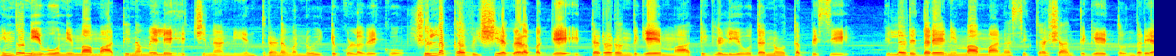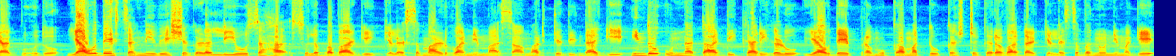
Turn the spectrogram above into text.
ಇಂದು ನೀವು ನಿಮ್ಮ ಮಾತಿನ ಮೇಲೆ ಹೆಚ್ಚಿನ ನಿಯಂತ್ರಣವನ್ನು ಇಟ್ಟುಕೊಳ್ಳಬೇಕು. ಕ್ಷುಲ್ಲಕ ವಿಷಯಗಳ ಬಗ್ಗೆ ಇತರರೊಂದಿಗೆ ಮಾತಿಗಿಳಿಯುವುದನ್ನು ತಪ್ಪಿಸಿ. ಇಲ್ಲದಿದ್ದರೆ ನಿಮ್ಮ ಮಾನಸಿಕ ಶಾಂತಿಗೆ ತೊಂದರೆಯಾಗಬಹುದು. ಯಾವುದೇ ಸನ್ನಿವೇಶಗಳಲ್ಲಿಯೂ ಸಹ ಸುಲಭವಾಗಿ ಕೆಲಸ ಮಾಡುವ ನಿಮ್ಮ ಸಾಮರ್ಥ್ಯದಿಂದಾಗಿ ಇಂದು ಉನ್ನತ ಅಧಿಕಾರಿಗಳು ಯಾವುದೇ ಪ್ರಮುಖ ಮತ್ತು ಕಷ್ಟಕರವಾದ ಕೆಲಸವನ್ನು ನಿಮಗೆ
